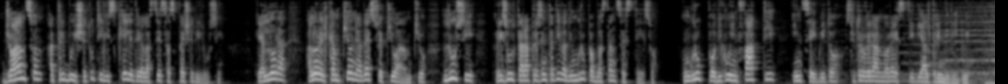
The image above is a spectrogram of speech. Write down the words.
Johansson attribuisce tutti gli scheletri alla stessa specie di Lucy. E allora, allora il campione adesso è più ampio. Lucy risulta rappresentativa di un gruppo abbastanza esteso. Un gruppo di cui infatti in seguito si troveranno resti di altri individui.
